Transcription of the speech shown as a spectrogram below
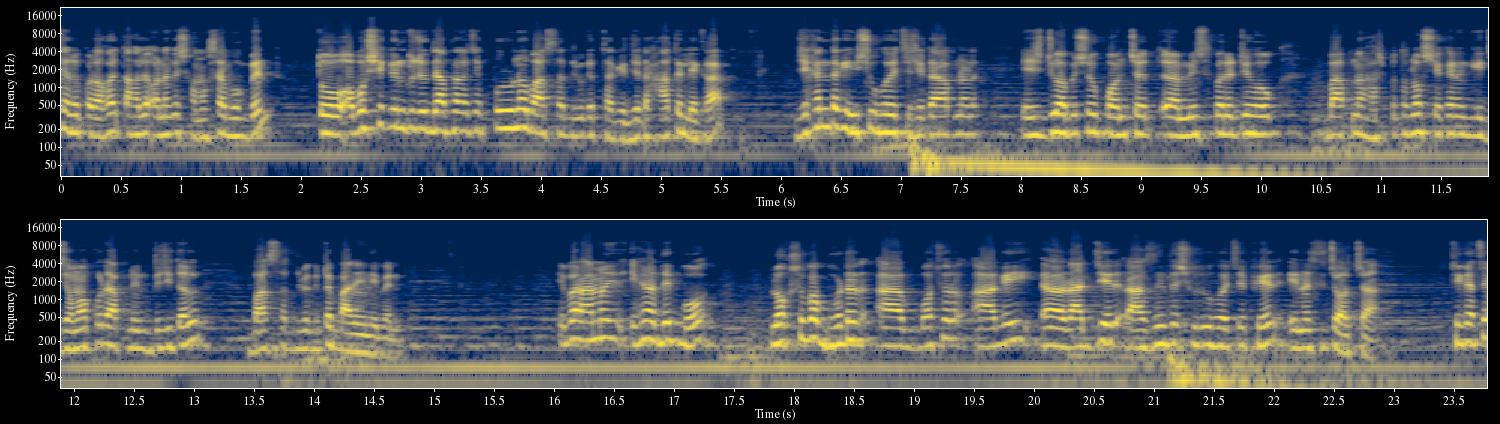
চালু করা হয় তাহলে অনেকে সমস্যায় ভুগবেন। তো অবশ্যই কিন্তু যদি আপনার কাছে পুরনো বার্থ সার্টিফিকেট থাকে যেটা হাতে লেখা যেখান থেকে ইস্যু হয়েছে সেটা আপনার এসডিও অফিস হোক পঞ্চায়েত মিউনিসিপ্যালিটি হোক বা আপনার হাসপাতাল হোক সেখানে গিয়ে জমা করে আপনি ডিজিটাল বার্থ সার্টিফিকেটটা বানিয়ে নেবেন। এবার আমরা এখানে দেখব লোকসভা ভোটের বছর আগেই রাজ্যের রাজনীতিতে শুরু হয়েছে ফের এনআরসি চর্চা। ঠিক আছে?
